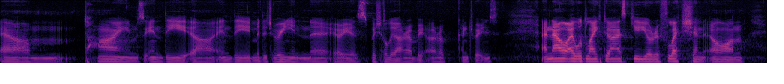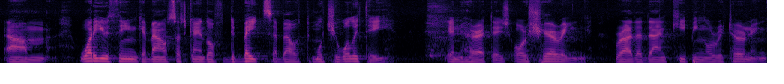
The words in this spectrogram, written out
um, times in the uh, in the Mediterranean uh, areas, especially Arab Arab countries. And now I would like to ask you your reflection on um, what do you think about such kind of debates about mutuality in heritage or sharing rather than keeping or returning?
